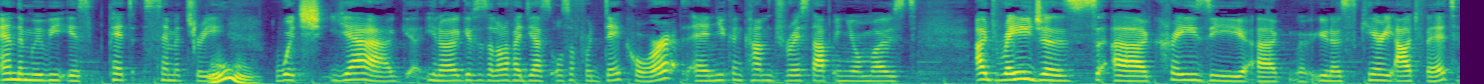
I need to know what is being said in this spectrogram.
and the movie is Pet Sematary, Ooh. which yeah, you know, gives us a lot of ideas also for decor, and you can come dressed up in your most outrageous, uh, crazy, uh, you know, scary outfit.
